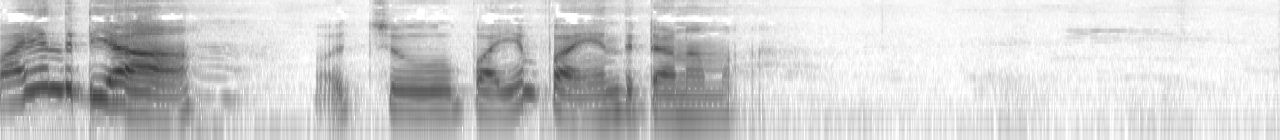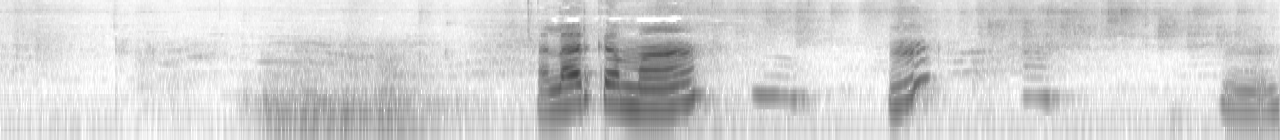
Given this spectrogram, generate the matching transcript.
பயந்துட்டியா? அச்சோ பையன் பயந்துட்டானாமா. நல்லா இருக்காம்மா ம்? ம்.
